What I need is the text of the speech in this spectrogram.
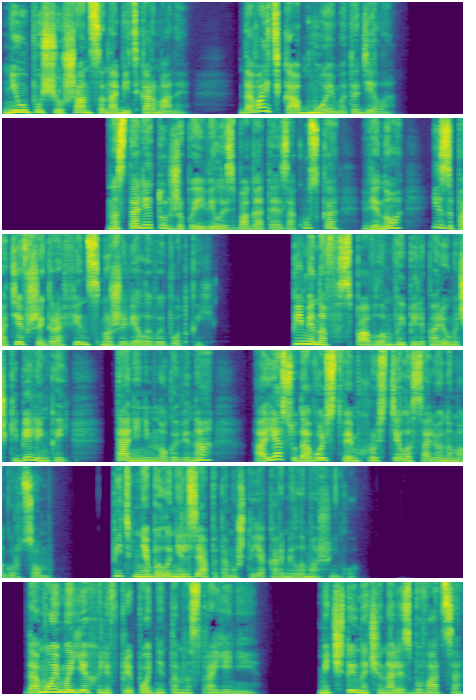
Не упущу шанса набить карманы. Давайте-ка обмоем это дело. На столе тут же появилась богатая закуска, вино и запотевший графин с можжевеловой водкой. Пименов с Павлом выпили по рюмочке беленькой, Таня немного вина, а я с удовольствием хрустела соленым огурцом. Пить мне было нельзя, потому что я кормила Машеньку. Домой мы ехали в приподнятом настроении. Мечты начинали сбываться,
